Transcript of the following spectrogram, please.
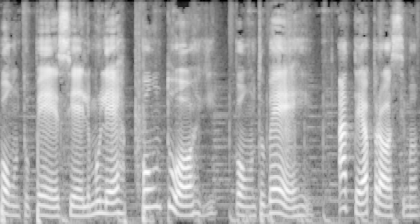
www.pslmulher.org.br. Até a próxima!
